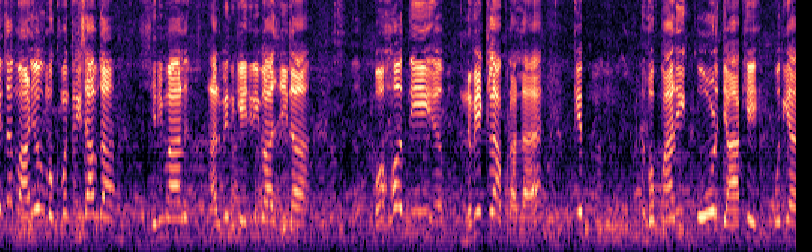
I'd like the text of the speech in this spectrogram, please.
ਇਹ ਤਾਂ ਮਾਨਯੋਗ ਮੁੱਖ ਮੰਤਰੀ ਸਾਹਿਬ ਦਾ ਸ਼੍ਰੀਮਾਨ ਅਰਵਿੰਦ ਕੇਜਰੀਵਾਲ ਜੀ ਦਾ ਬਹੁਤ ਹੀ ਨਿਵੇਕਲਾ ਉਪਰਾਲਾ ਹੈ ਕਿ ਵਪਾਰੀ ਕੋਲ ਜਾ ਕੇ ਉਹਦੀਆਂ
